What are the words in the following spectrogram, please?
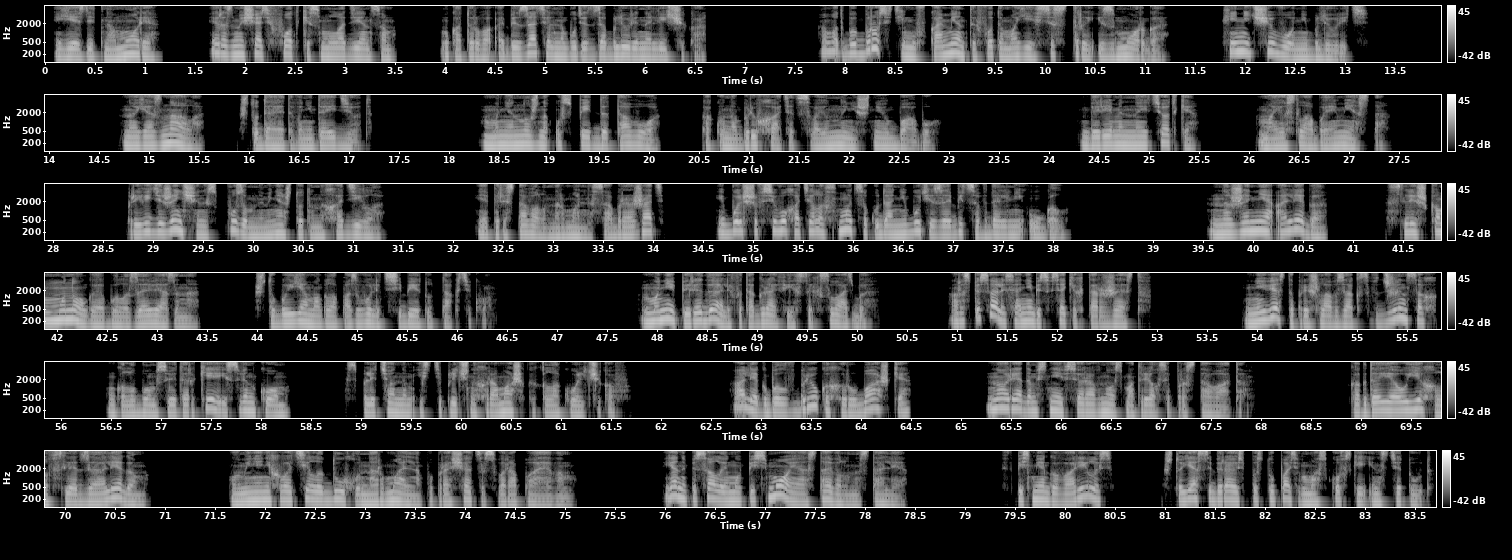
ездить на море и размещать фотки с младенцем, у которого обязательно будет заблюрено личико. Вот бы бросить ему в комменты фото моей сестры из морга и ничего не блюрить но я знала, что до этого не дойдет. Мне нужно успеть до того, как он обрюхатит свою нынешнюю бабу. Беременные тетки — мое слабое место. При виде женщины с пузом на меня что-то находило. Я переставала нормально соображать и больше всего хотела смыться куда-нибудь и забиться в дальний угол. На жене Олега слишком многое было завязано, чтобы я могла позволить себе эту тактику. Мне передали фотографии с их свадьбы. Расписались они без всяких торжеств. Невеста пришла в ЗАГС в джинсах, голубом свитерке и с венком, сплетенным из тепличных ромашек и колокольчиков. Олег был в брюках и рубашке, но рядом с ней все равно смотрелся простовато. Когда я уехала вслед за Олегом, у меня не хватило духу нормально попрощаться с Воропаевым. Я написала ему письмо и оставила на столе. В письме говорилось, что я собираюсь поступать в Московский институт.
